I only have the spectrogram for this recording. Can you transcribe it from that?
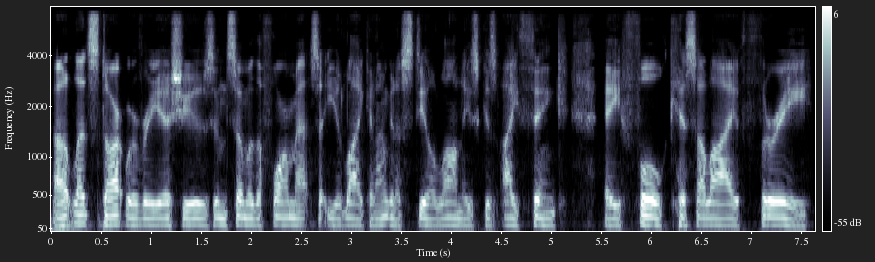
uh, let's start with reissues in some of the formats that you like. And I'm going to steal Lonnie's because I think a full Kiss Alive 3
